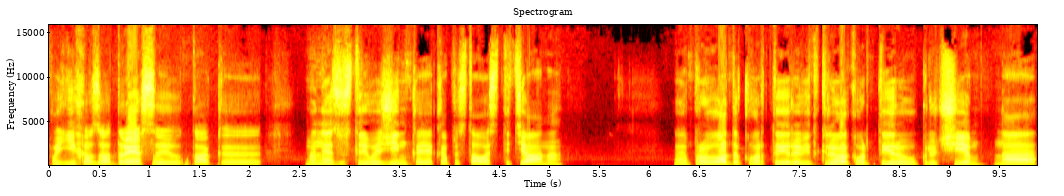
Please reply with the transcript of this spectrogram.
поїхав за адресою. Так, мене зустріла жінка, яка представилась Тетяна. Провела до квартири, відкрила квартиру ключем на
